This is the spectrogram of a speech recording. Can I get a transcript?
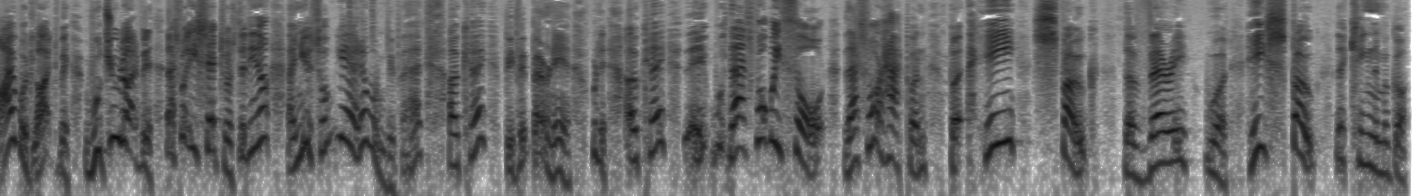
I would like to be. Would you like to be? That's what he said to us, did he not? And you thought, yeah, that wouldn't be bad. Okay, be a bit better in here, would it? Okay, it, that's what we thought. That's what happened. But he spoke the very word. He spoke the kingdom of God.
